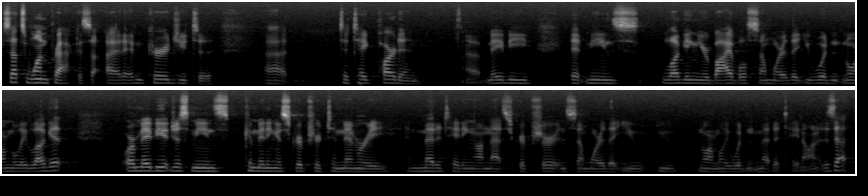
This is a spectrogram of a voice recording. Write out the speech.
So that's one practice I'd encourage you to, uh, to take part in. Uh, maybe it means lugging your Bible somewhere that you wouldn't normally lug it, or maybe it just means committing a scripture to memory and meditating on that scripture in somewhere that you, you normally wouldn't meditate on it. Does that,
